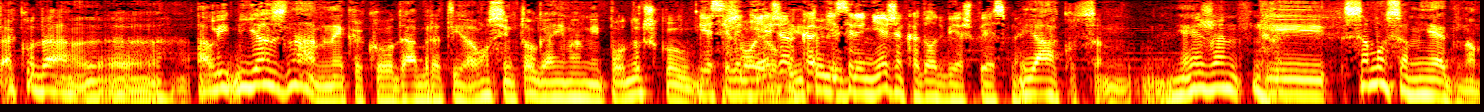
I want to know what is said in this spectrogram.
tako da, e, ali ja znam nekako odabrati, a osim toga imam i podršku jesi li, nježan, kad, jesi li nježan kad odbijaš pjesme? Jako sam nježan i samo sam jednom,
